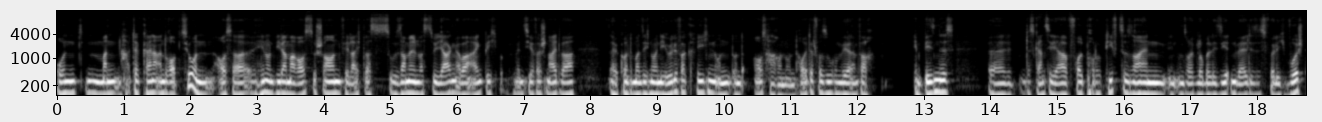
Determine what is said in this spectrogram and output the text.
Und man hatte keine andere Option, außer hin und wieder mal rauszuschauen, vielleicht was zu sammeln, was zu jagen. Aber eigentlich, wenn es hier verschneit war, äh, konnte man sich nur in die Höhle verkriechen und, und ausharren. Und heute versuchen wir einfach im Business äh, das ganze Jahr voll produktiv zu sein. In unserer globalisierten Welt ist es völlig wurscht,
